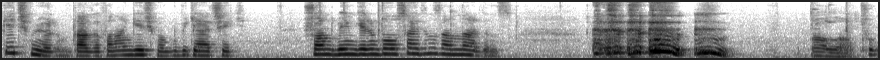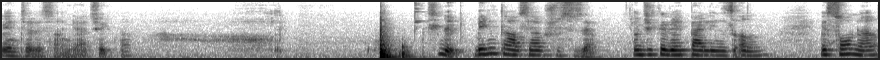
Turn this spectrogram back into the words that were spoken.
geçmiyorum. Dalga falan geçmiyor. Bu bir gerçek. Şu anda benim yerimde olsaydınız anlardınız. Allah çok enteresan gerçekten. Şimdi benim tavsiyem şu size. Öncelikle rehberliğinizi alın. Ve sonra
